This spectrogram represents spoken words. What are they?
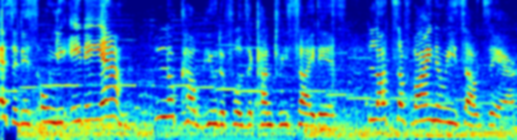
as it is only 8 a.m. Look how beautiful the countryside is. Lots of wineries out there.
